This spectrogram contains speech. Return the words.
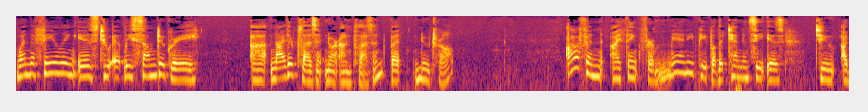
When the feeling is to at least some degree uh, neither pleasant nor unpleasant, but neutral, often I think for many people the tendency is to uh,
